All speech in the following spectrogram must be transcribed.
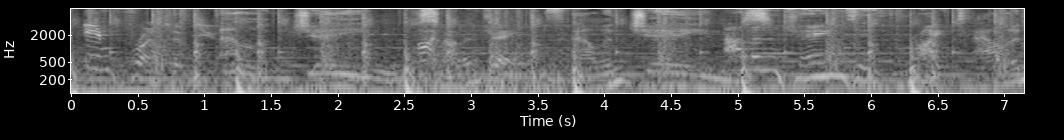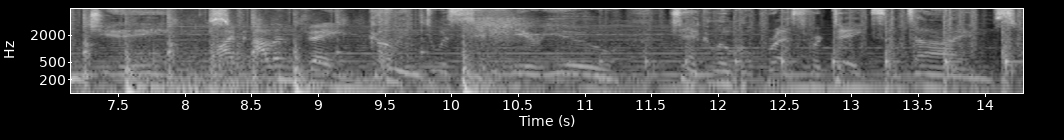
in front of you. Alan James. I'm Alan James. Alan James. Alan James is right. Alan James. I'm Alan James. Coming to a city near you. Check local press for dates and times.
